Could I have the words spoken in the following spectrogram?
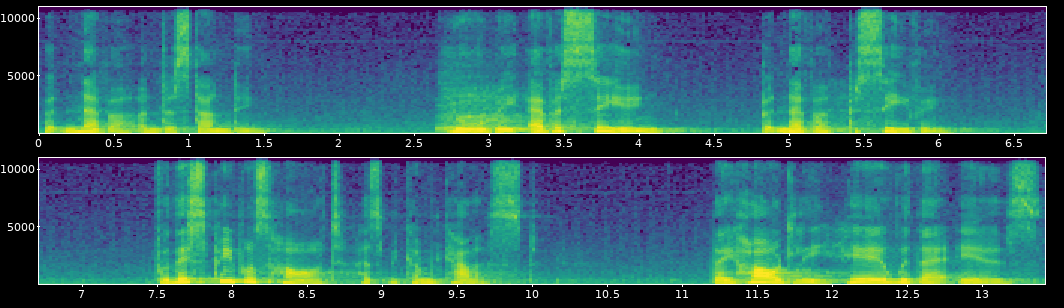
but never understanding. You will be ever seeing, but never perceiving. For this people's heart has become calloused. They hardly hear with their ears,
